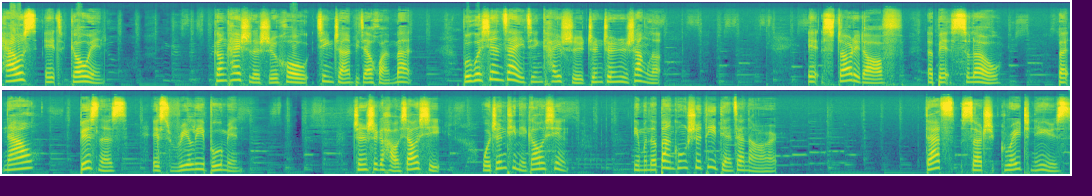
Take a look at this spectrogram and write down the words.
How's it going? 刚开始的时候进展比较缓慢。 不过现在已经开始蒸蒸日上了。It started off a bit slow, but now business is really booming. 真是个好消息，我真替你高兴。你们的办公室地点在哪儿？That's such great news.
